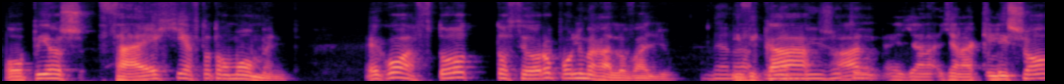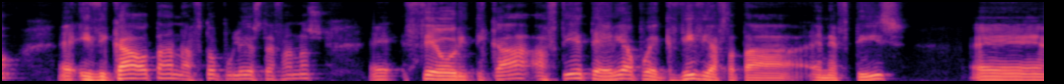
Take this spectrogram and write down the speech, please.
ο οποίος θα έχει αυτό το moment. Εγώ αυτό το θεωρώ πολύ μεγάλο value. Ναι, ειδικά, αν, ε, για, για να κλείσω, ε, ειδικά όταν αυτό που λέει ο Στέφανος, ε, θεωρητικά αυτή η εταιρεία που εκδίδει αυτά τα NFTs ε,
